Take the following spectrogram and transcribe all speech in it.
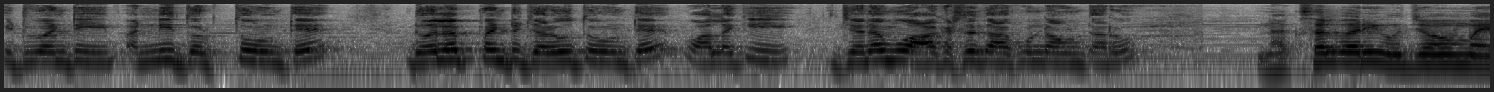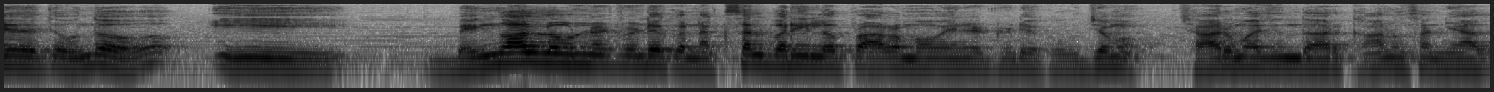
ఇటువంటి అన్నీ దొరుకుతూ ఉంటే డెవలప్మెంట్ జరుగుతూ ఉంటే వాళ్ళకి జనము ఆకర్షణ కాకుండా ఉంటారు. నక్సల్వరీ ఉద్యమం ఏదైతే ఉందో ఈ బెంగాల్లో ఉన్నటువంటి ఒక నక్సల్బరీలో ప్రారంభమైనటువంటి ఒక ఉద్యమం చారు మజుందార్ కాను సన్యాల్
